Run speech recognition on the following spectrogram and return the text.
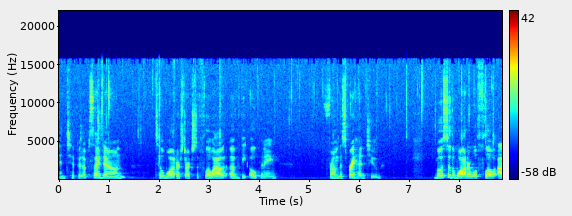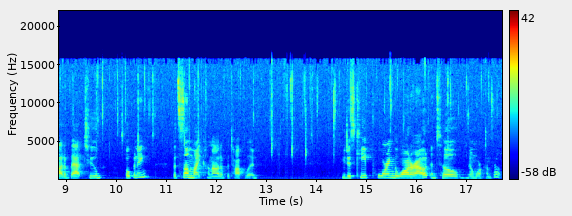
and tip it upside down until water starts to flow out of the opening from the spray head tube. Most of the water will flow out of that tube opening, but some might come out of the top lid. You just keep pouring the water out until no more comes out.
